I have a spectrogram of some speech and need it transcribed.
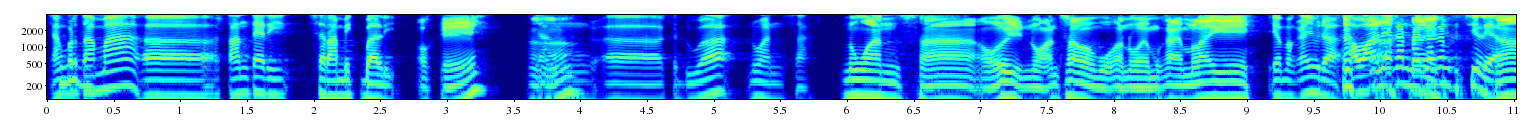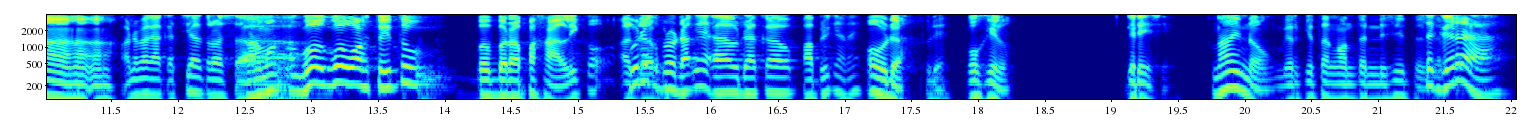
yang Sebut. pertama eh, Tanteri Seramik Bali. oke Heeh. Yang eh, kedua Nuansa. Nuansa oh nuansa bukan UMKM lagi Ya makanya udah awalnya kan mereka kan kecil ya. Ah, ah, ah. Awalnya mereka kecil terus eh, Sama, gua gua waktu itu beberapa kali kok ada. udah ke produknya eh, udah ke pabriknya ya. oh udah. Udah. Gokil. Gede sih. Kenalin dong biar kita konten di situ. Segera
